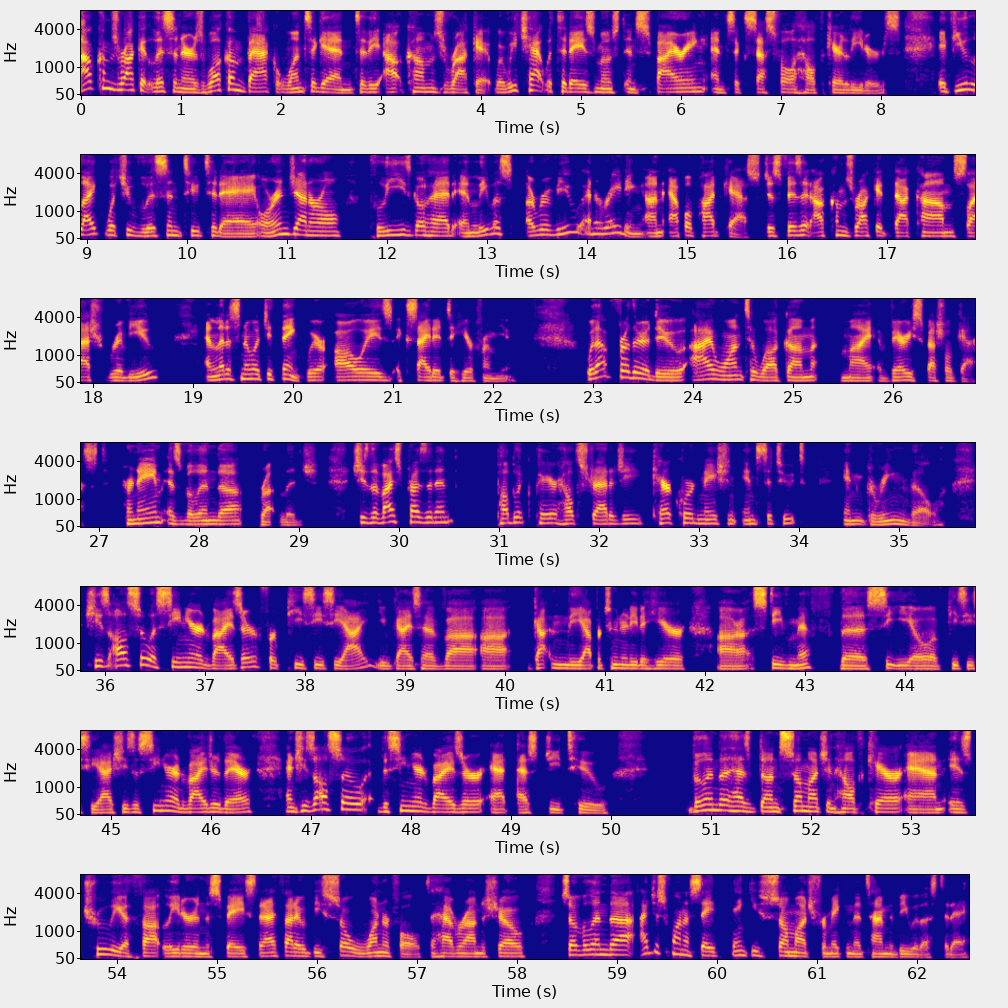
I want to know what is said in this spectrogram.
Outcomes Rocket listeners, welcome back once again to the Outcomes Rocket, where we chat with today's most inspiring and successful healthcare leaders. If you like what you've listened to today or in general, please go ahead and leave us a review and a rating on Apple Podcasts. Just visit outcomesrocket.com slash review and let us know what you think. We're always excited to hear from you. Without further ado, I want to welcome my very special guest. Her name is Valinda Rutledge. She's the Vice President, Public Payer Health Strategy, Care Coordination Institute in Greenville. She's also a senior advisor for PCCI. You guys have uh, uh, gotten the opportunity to hear uh, Steve Miff, the CEO of PCCI. She's a senior advisor there, and she's also the senior advisor at SG2. Valinda has done so much in healthcare and is truly a thought leader in the space that I thought it would be so wonderful to have her on the show. So, Valinda, I just want to say thank you so much for making the time to be with us today.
